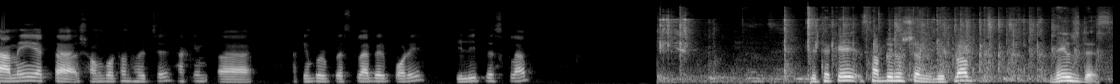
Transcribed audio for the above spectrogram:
নামেই একটা সংগঠন হয়েছে হাকিম হাকিমপুর প্রেস ক্লাবের পরে, হিলি প্রেস ক্লাব। থেকে সাব্বির হোসেন বিপ্লব, নিউজ ডেস্ক।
